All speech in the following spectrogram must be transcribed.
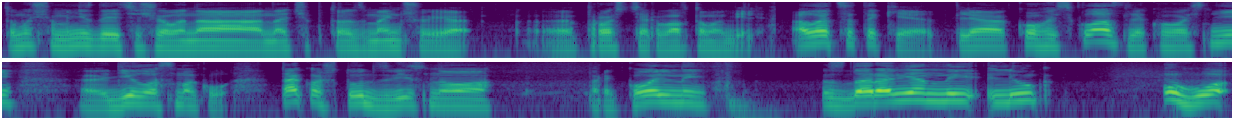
Тому що мені здається, що вона, начебто, зменшує е, простір в автомобілі. Але це таке для когось клас, для когось ні. Е, Діло смаку. Також тут, звісно, прикольний, здоровенний люк. Ого!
